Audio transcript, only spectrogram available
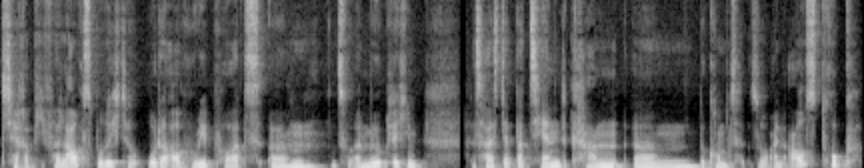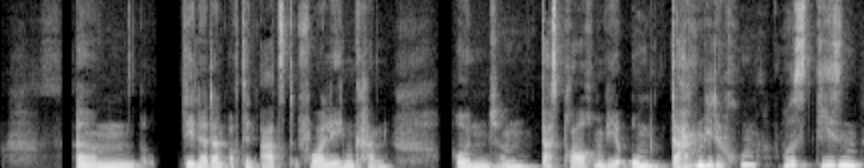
Therapieverlaufsberichte oder auch Reports ähm, zu ermöglichen. Das heißt, der Patient kann, ähm, bekommt so einen Ausdruck, ähm, den er dann auch den Arzt vorlegen kann. Und ähm, das brauchen wir, um dann wiederum aus diesen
